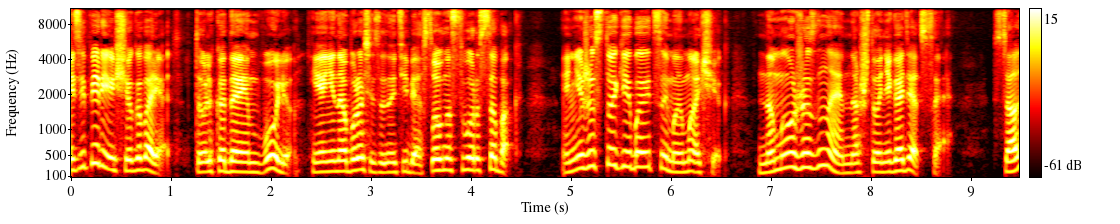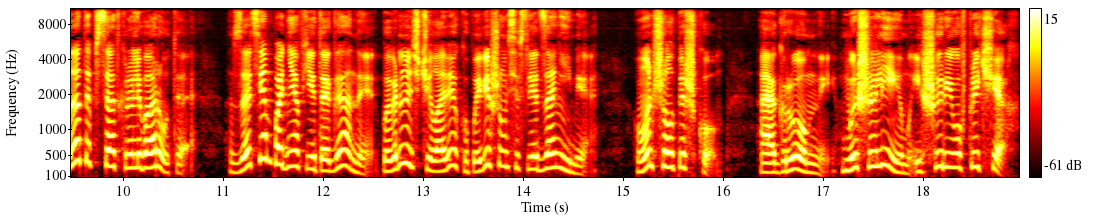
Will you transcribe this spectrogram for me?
И теперь еще говорят, только дай им волю, и они набросятся на тебя, словно створ собак. Они жестокие бойцы, мой мальчик, но мы уже знаем, на что они годятся. Солдаты пса открыли ворота. Затем, подняв ятаганы, повернулись к человеку, повешившемуся вслед за ними. Он шел пешком. Огромный, выше Лием и шире его в плечах.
